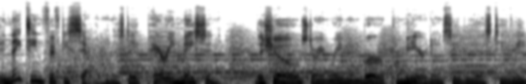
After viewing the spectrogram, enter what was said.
In 1957, on this day, Perry Mason, the show starring Raymond Burr, premiered on CBS TV.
